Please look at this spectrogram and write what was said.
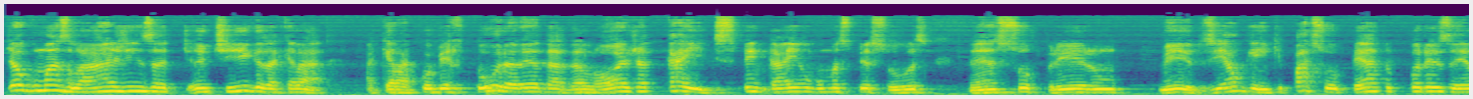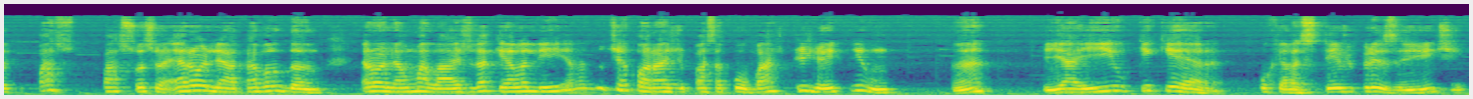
de algumas lajes antigas, aquela aquela cobertura né, da, da, loja cair, despencar e algumas pessoas né, sofreram medos. E alguém que passou perto, por exemplo, passou, passou assim, era olhar, estava andando, era olhar uma laje daquela ali, ela não tinha coragem de passar por baixo de jeito nenhum. Né? E aí o que que era? Porque ela esteve presente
